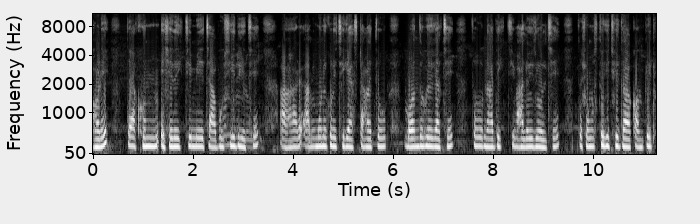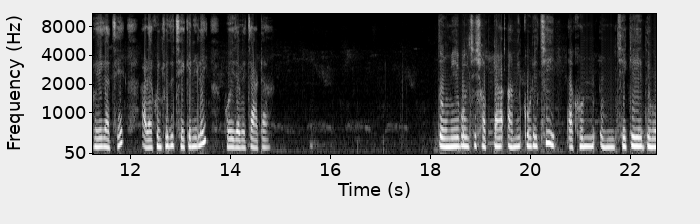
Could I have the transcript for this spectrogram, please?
ঘরে। তো এখন এসে দেখছি মেয়ে চা বসিয়ে দিয়েছে। আর আমি মনে করেছি গ্যাসটা হয়তো বন্ধ হয়ে গেছে। তো না দেখছি ভালোই জ্বলছে। তো সমস্ত কিছুই দেওয়া কমপ্লিট হয়ে গেছে। আর এখন শুধু ছেঁকে নিলেই হয়ে যাবে চাটা। তো মেয়ে বলছে, সবটা আমি করেছি, এখন ছেঁকে দেবো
